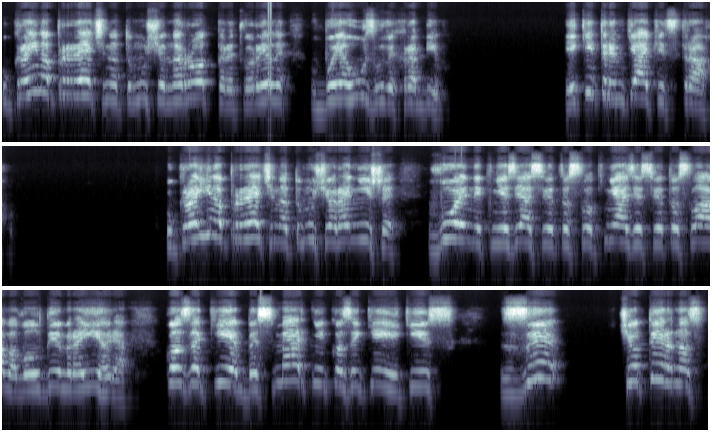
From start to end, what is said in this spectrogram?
Україна приречена, тому що народ перетворили в боягузливих рабів, які тремтять від страху. Україна приречена, тому що раніше воїни князя Святослава, князя Святослава, Володимира Ігоря, козаки, безсмертні козаки, які з 14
